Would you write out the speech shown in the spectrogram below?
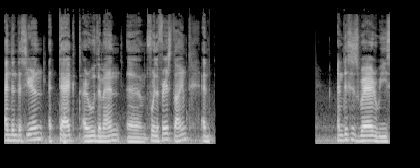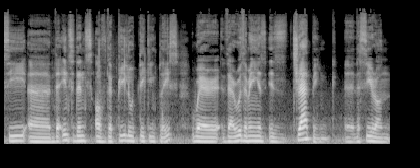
and then the Siren attacked Arotheman um, for the first time, and and this is where we see uh, the incidents of the prelude taking place, where the Arothemanians is trapping uh, the Siron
